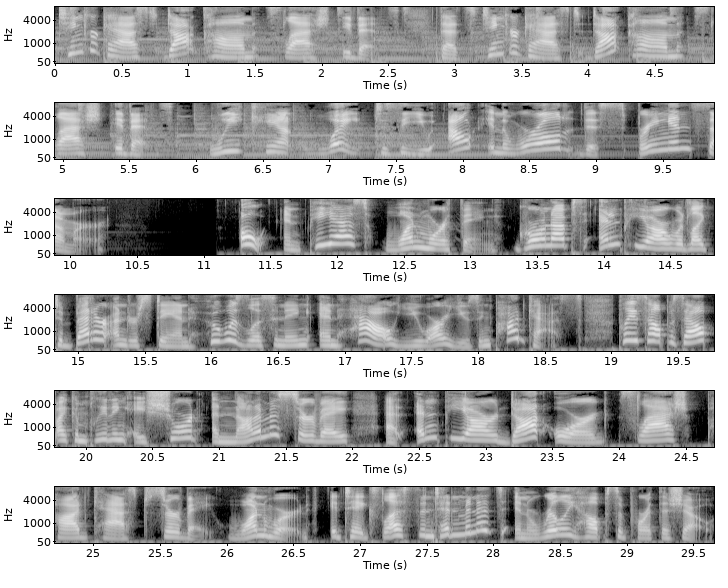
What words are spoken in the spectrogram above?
tinkercast.com slash events. That's tinkercast.com slash events. We can't wait to see you out in the world this spring and summer. Oh, and P.S. One more thing. Grown-ups, NPR would like to better understand who is listening and how you are using podcasts. Please help us out by completing a short anonymous survey at npr.org slash podcast survey. One word. It takes less than 10 minutes and really helps support the show.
